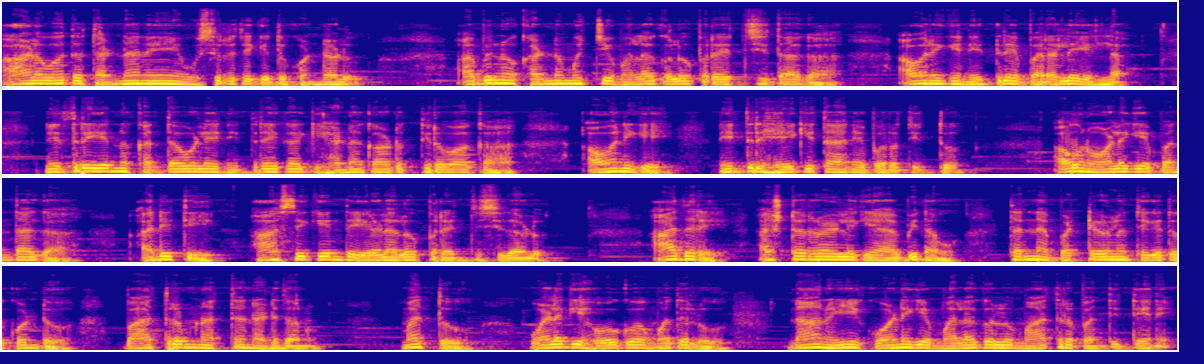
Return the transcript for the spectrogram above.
ಆಳವಾದ ತಣ್ಣನೆಯ ಉಸಿರು ತೆಗೆದುಕೊಂಡಳು. ಅಭಿನವ್ ಕಣ್ಣು ಮುಚ್ಚಿ ಮಲಗಲು ಪ್ರಯತ್ನಿಸಿದಾಗ ಅವನಿಗೆ ನಿದ್ರೆ ಬರಲೇ ಇಲ್ಲ. ನಿದ್ರೆಯನ್ನು ಕದ್ದವಳೆ ನಿದ್ರೆಗಾಗಿ ಹೆಣಗಾಡುತ್ತಿರುವಾಗ ಅವನಿಗೆ ನಿದ್ರೆ ಹೇಗೆ ತಾನೇ ಬರುತ್ತಿತ್ತು? ಅವನು ಒಳಗೆ ಬಂದಾಗ ಅದಿತಿ ಹಾಸಿಗೆಯಿಂದ ಏಳಲು ಪ್ರಯತ್ನಿಸಿದಳು. ಆದರೆ ಅಷ್ಟರೊಳಗೆ ಅಭಿನವ್ ತನ್ನ ಬಟ್ಟೆಗಳನ್ನು ತೆಗೆದುಕೊಂಡು ಬಾತ್ರೂಮ್ನತ್ತ ನಡೆದನು ಮತ್ತು ಒಳಗೆ ಹೋಗುವ ಮೊದಲು ನಾನು ಈ ಕೋಣೆಗೆ ಮಲಗಲು ಮಾತ್ರ ಬಂದಿದ್ದೇನೆ.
